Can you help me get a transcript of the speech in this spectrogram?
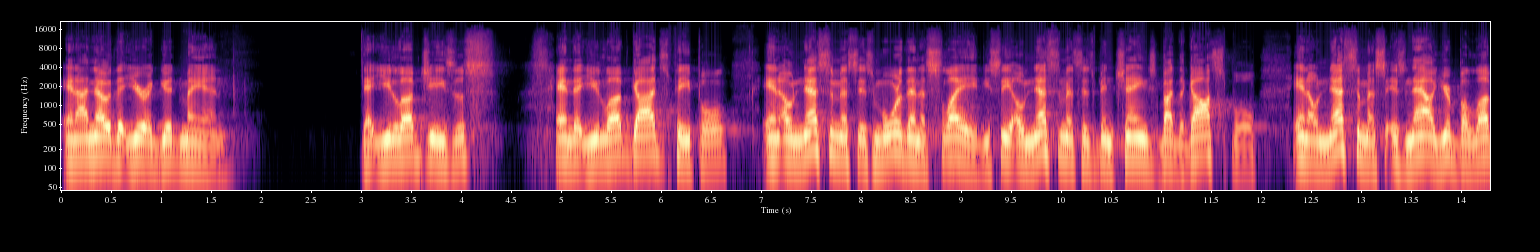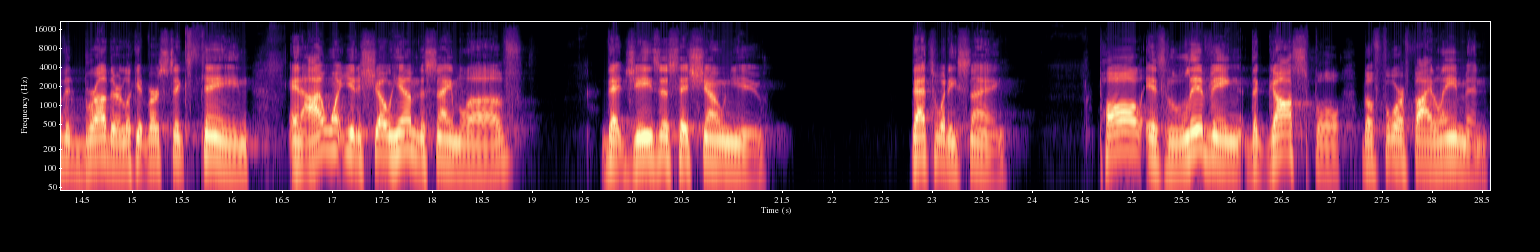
and I know that you're a good man, that you love Jesus, and that you love God's people. And Onesimus is more than a slave. You see, Onesimus has been changed by the gospel, and Onesimus is now your beloved brother. Look at verse 16. And I want you to show him the same love that Jesus has shown you. That's what he's saying. Paul is living the gospel before Philemon,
